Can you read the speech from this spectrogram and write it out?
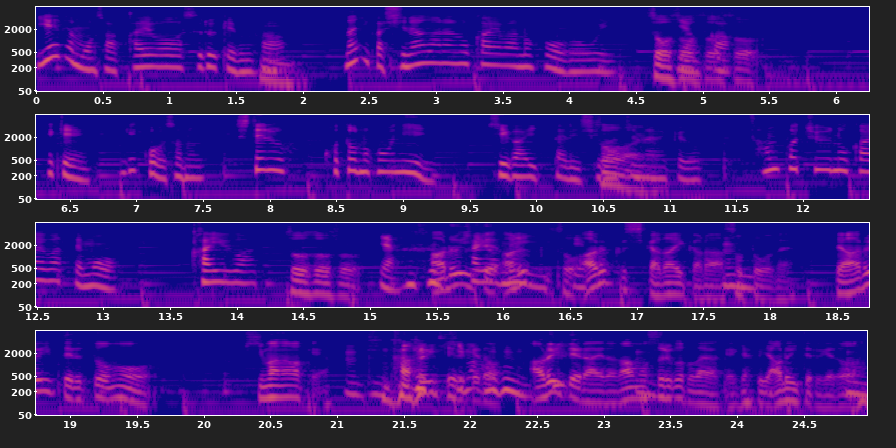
家でもさ会話はするけどさ、うん。何かしながらの会話の方が多いそうそうそうそやけん結構そのしてることの方に気がいったりしがちなんやけど散歩中の会話ってもう会話う。そうそうそう。いや歩いて歩くそう歩くしかないからうん。外をね、で歩いてるともう暇なわけうん。うん。歩いてるけど歩いてる間何もすることないわけ。逆に歩いてるけど、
